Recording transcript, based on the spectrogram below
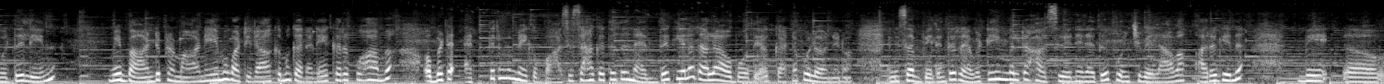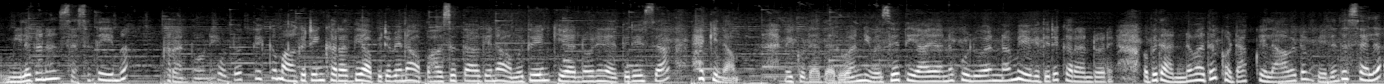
මුදලින් මේ බාණ්ඩ ප්‍රමාණයම වටිනාකම ගණනය කරපුහාම ඔබට ඇත්තටම මේක වාසි සහගතද නැද්ද කියලා දලා අවබෝධයක් ගන්න පුළුවන්නවා. එනිසා වෙළඳ රැවටීම් වලට හසුවෙන නැතු පුංචි වෙලාවක් අරගෙන මේ මිල ගණන් සැසතීම කරන්න ඕනේ පොඩොත් එක්ක මාකටින් කරදදි අපිට වෙන අපහසතා ගැන අමුතුවෙන් කියන්න ඕනේ නැති නිසා හැකිනම්. මේ කුඩා දරුවන් නිවසේ තියා යන්න පුළුවන් නම් ඒ විදිට කරන්න ඕනේ ඔබ දන්නවද කොඩක් වෙලාවට වෙළඳ සැල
